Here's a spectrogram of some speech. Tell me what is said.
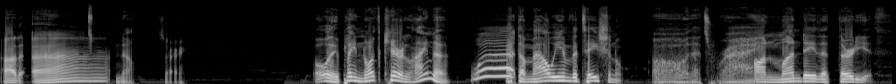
Uh, the- uh, no, sorry. Oh, they play North Carolina What? at the Maui Invitational Oh, that's right. on Monday the 30th.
